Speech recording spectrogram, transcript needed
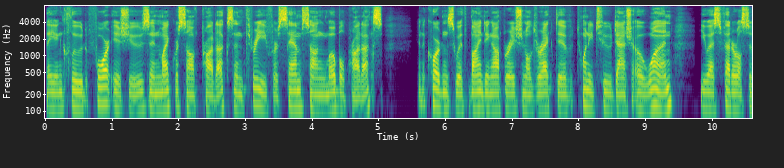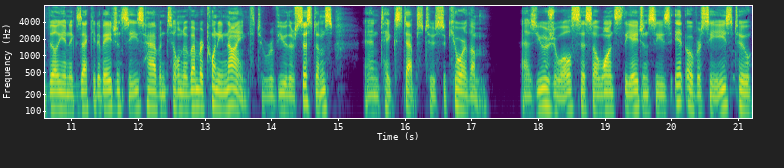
They include four issues in Microsoft products and three for Samsung mobile products. In accordance with Binding Operational Directive 22 01, U.S. federal civilian executive agencies have until November 29th to review their systems and take steps to secure them. As usual, CISA wants the agencies it oversees to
